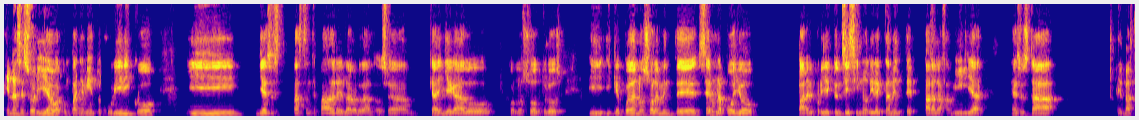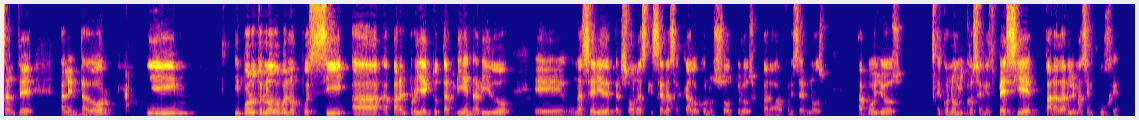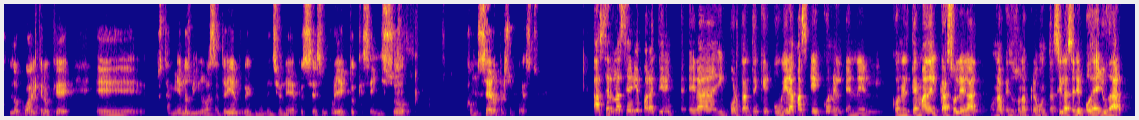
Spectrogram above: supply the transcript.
en asesoría o acompañamiento jurídico y, y, eso es bastante padre, la verdad. O sea, que hayan llegado con nosotros y, que puedan no solamente ser un apoyo para el proyecto en sí, sino directamente para la familia. Eso está, es bastante alentador. Y, y por otro lado, bueno, pues sí, para el proyecto también ha habido eh, una serie de personas que se han acercado con nosotros para ofrecernos apoyos económicos en especie para darle más empuje, lo cual creo que eh, pues también nos vino bastante bien, porque como mencioné, pues es un proyecto que se hizo con cero presupuesto. Hacer la serie para ti era importante que hubiera más eco en el, en el, con el tema del caso legal. Una, esa es una pregunta, si la serie puede ayudar.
